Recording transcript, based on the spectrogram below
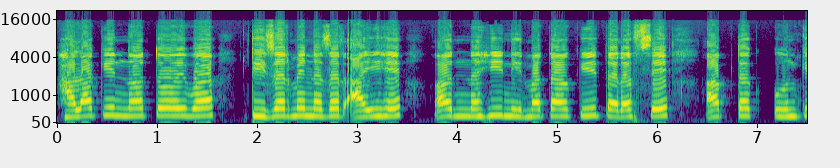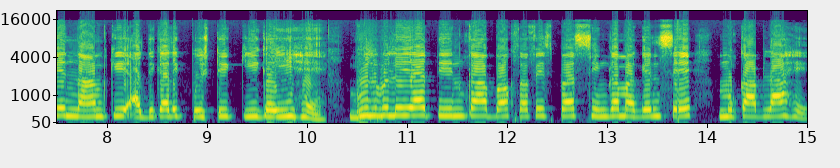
हालाँकि न तो वह टीजर में नज़र आई है और न ही निर्माता की तरफ़ से अब तक उनके नाम की आधिकारिक पुष्टि की गई है। भूल भुलैया तीन का बॉक्स ऑफ़िस पर सिंगम अगेन से मुकाबला है।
